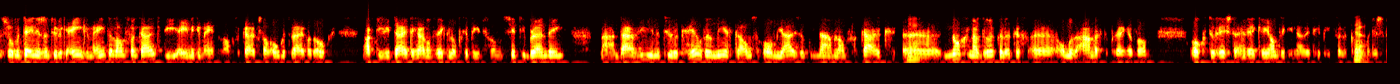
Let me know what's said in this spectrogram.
zometeen is natuurlijk één gemeente Land van Kuik. Die ene gemeente Land van Kuik zal ongetwijfeld ook activiteiten gaan ontwikkelen op het gebied van city branding. Nou, daar zie je natuurlijk heel veel meer kans om juist op die naam Land van Kuik eh, Ja. nog nadrukkelijker eh, onder de aandacht te brengen van ook toeristen en recreanten die naar het gebied willen komen. Ja. Dus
